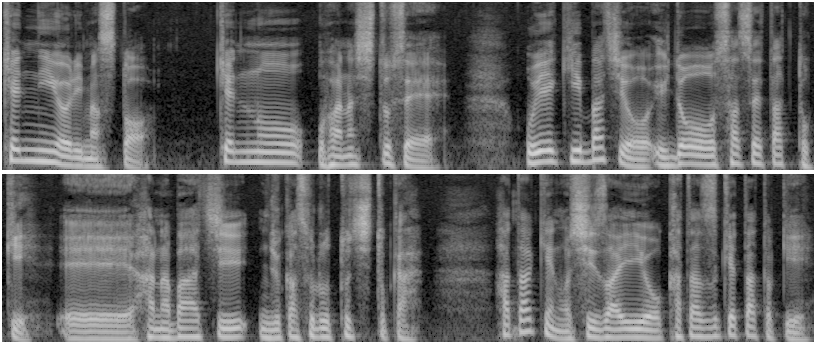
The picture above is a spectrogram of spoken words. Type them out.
県によりますと県のお話として植木鉢を移動させた時、えー、花鉢受化する土地とか畑の資材を片付けた時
